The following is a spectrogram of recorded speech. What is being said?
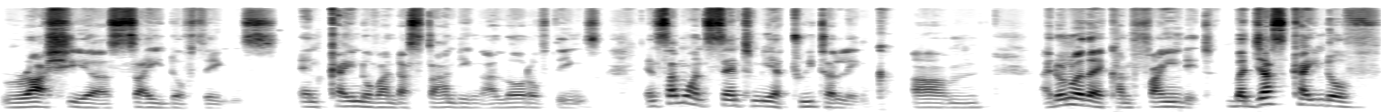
russia side of things and kind of understanding a lot of things and someone sent me a twitter link um i don't know whether i can find it but just kind of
